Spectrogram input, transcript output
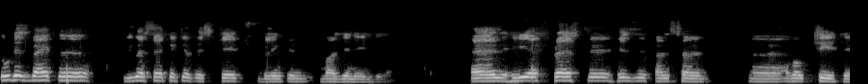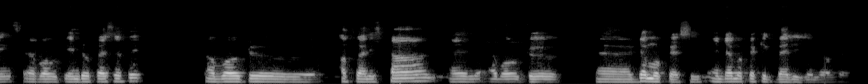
two days back, US Secretary of State Blinken was in India. And he expressed his concern uh, about three things about Indo Pacific, about uh, Afghanistan, and about uh, democracy and democratic values and all that.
